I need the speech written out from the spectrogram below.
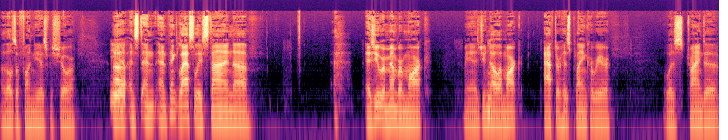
Well, those are fun years for sure. Yeah. Uh, and and and think lastly, Stein. Uh, as you remember, Mark. I mean, as you know, Mark after his playing career was trying to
